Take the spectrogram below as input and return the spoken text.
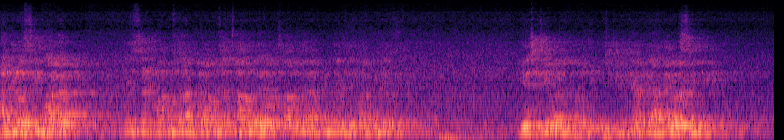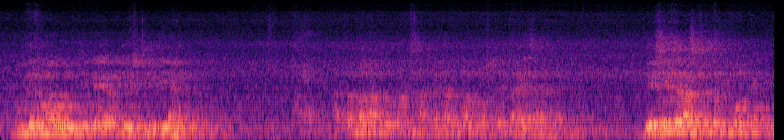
आदिवासी भागात नाही सर आमचं आम्ही आमचं चालू आहे चालू आहे आम्ही नाही आम्ही नाही एस टी वाले म्हणजे एस टी आपले आदिवासी मुलं जे काही आपले एस टी आहे आता मला मुद्दाम सांगायला तुला प्रश्न करायचा आहे. देशाचे राष्ट्रपती कोण आहे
